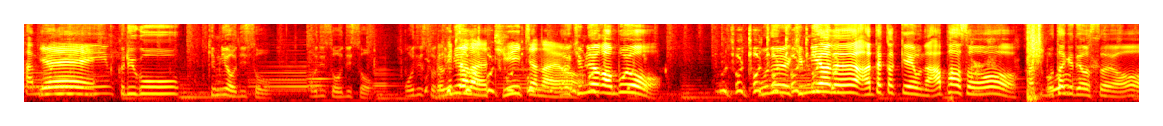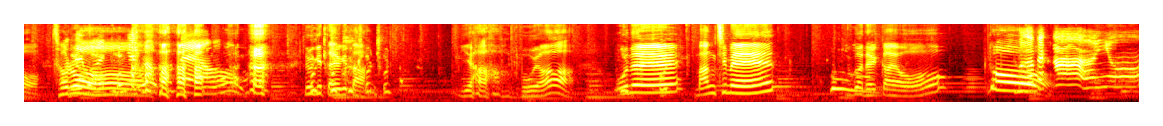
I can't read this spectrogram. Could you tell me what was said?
탐님 예. 그리고 김리 어딨어 어딨어 어딨어 어딨어 여기 있잖아요. 뒤에 있잖아요. 김리아가 안 보여. 오늘 김리아는 안타깝게 오늘 아파서 같이 못하게 되었어요. 저런. 여기 있다 여기 있다. 이 야 뭐야 오늘 망치맨 누가 될까요? 뭐가 될까요?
